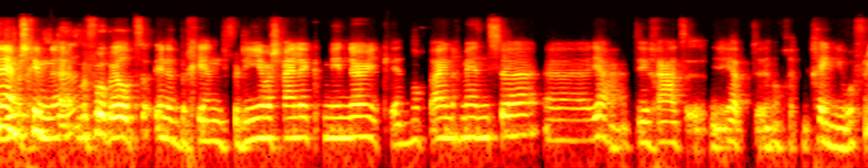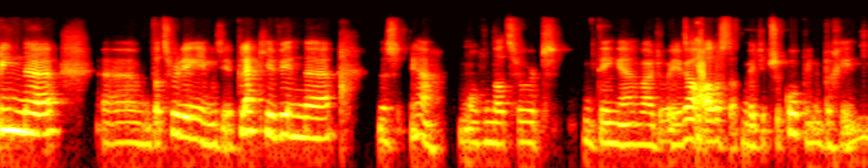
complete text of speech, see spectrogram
nee, misschien uh, bijvoorbeeld in het begin verdien je waarschijnlijk minder. Je kent nog weinig mensen. Uh, ja, je, gaat, eh, je hebt nog geen nieuwe vrienden. Ehm, dat soort dingen. Je moet je plekje vinden. Dus ja, of van dat soort dingen, waardoor je wel alles staat een beetje op zijn kop in het begin.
